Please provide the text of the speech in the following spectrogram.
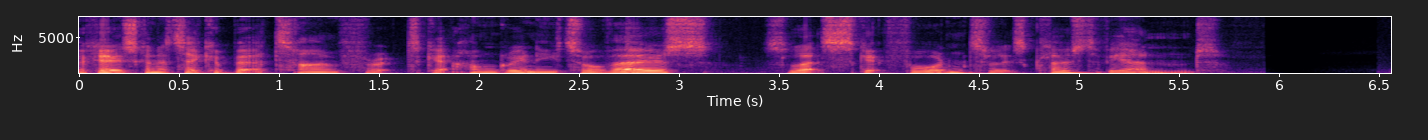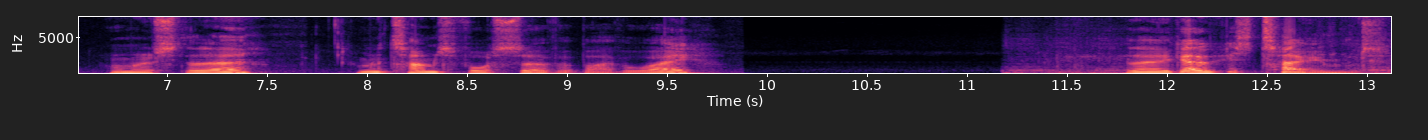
Okay, it's going to take a bit of time for it to get hungry and eat all those, so let's skip forward until it's close to the end. Almost there. I'm going to times 4 server by the way. There you go, it's tamed.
